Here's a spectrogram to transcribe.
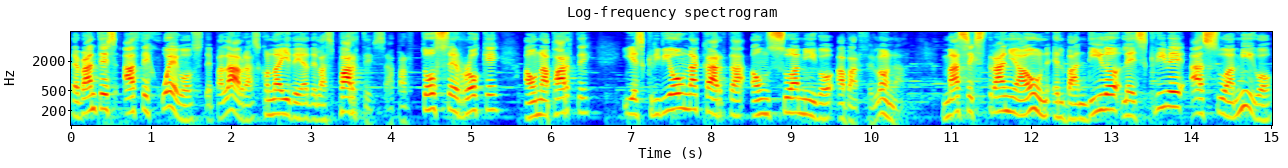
Cervantes hace juegos de palabras con la idea de las partes. Apartóse Roque a una parte y escribió una carta a un su amigo a Barcelona. Más extraño aún, el bandido le escribe a su amigo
